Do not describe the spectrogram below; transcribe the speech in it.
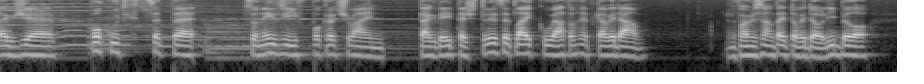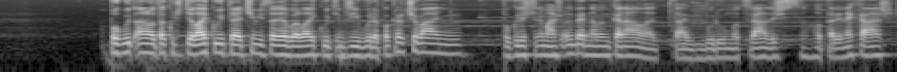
takže pokud chcete co nejdřív pokračování, tak dejte 40 lajků, já to hnedka vydám. Doufám, že se vám tady to video líbilo. Pokud ano, tak určitě lajkujte, čím víc tady bude lajků, tím dřív bude pokračování. Pokud ještě nemáš odběr na mém kanále, tak budu moc rád, když ho tady necháš.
